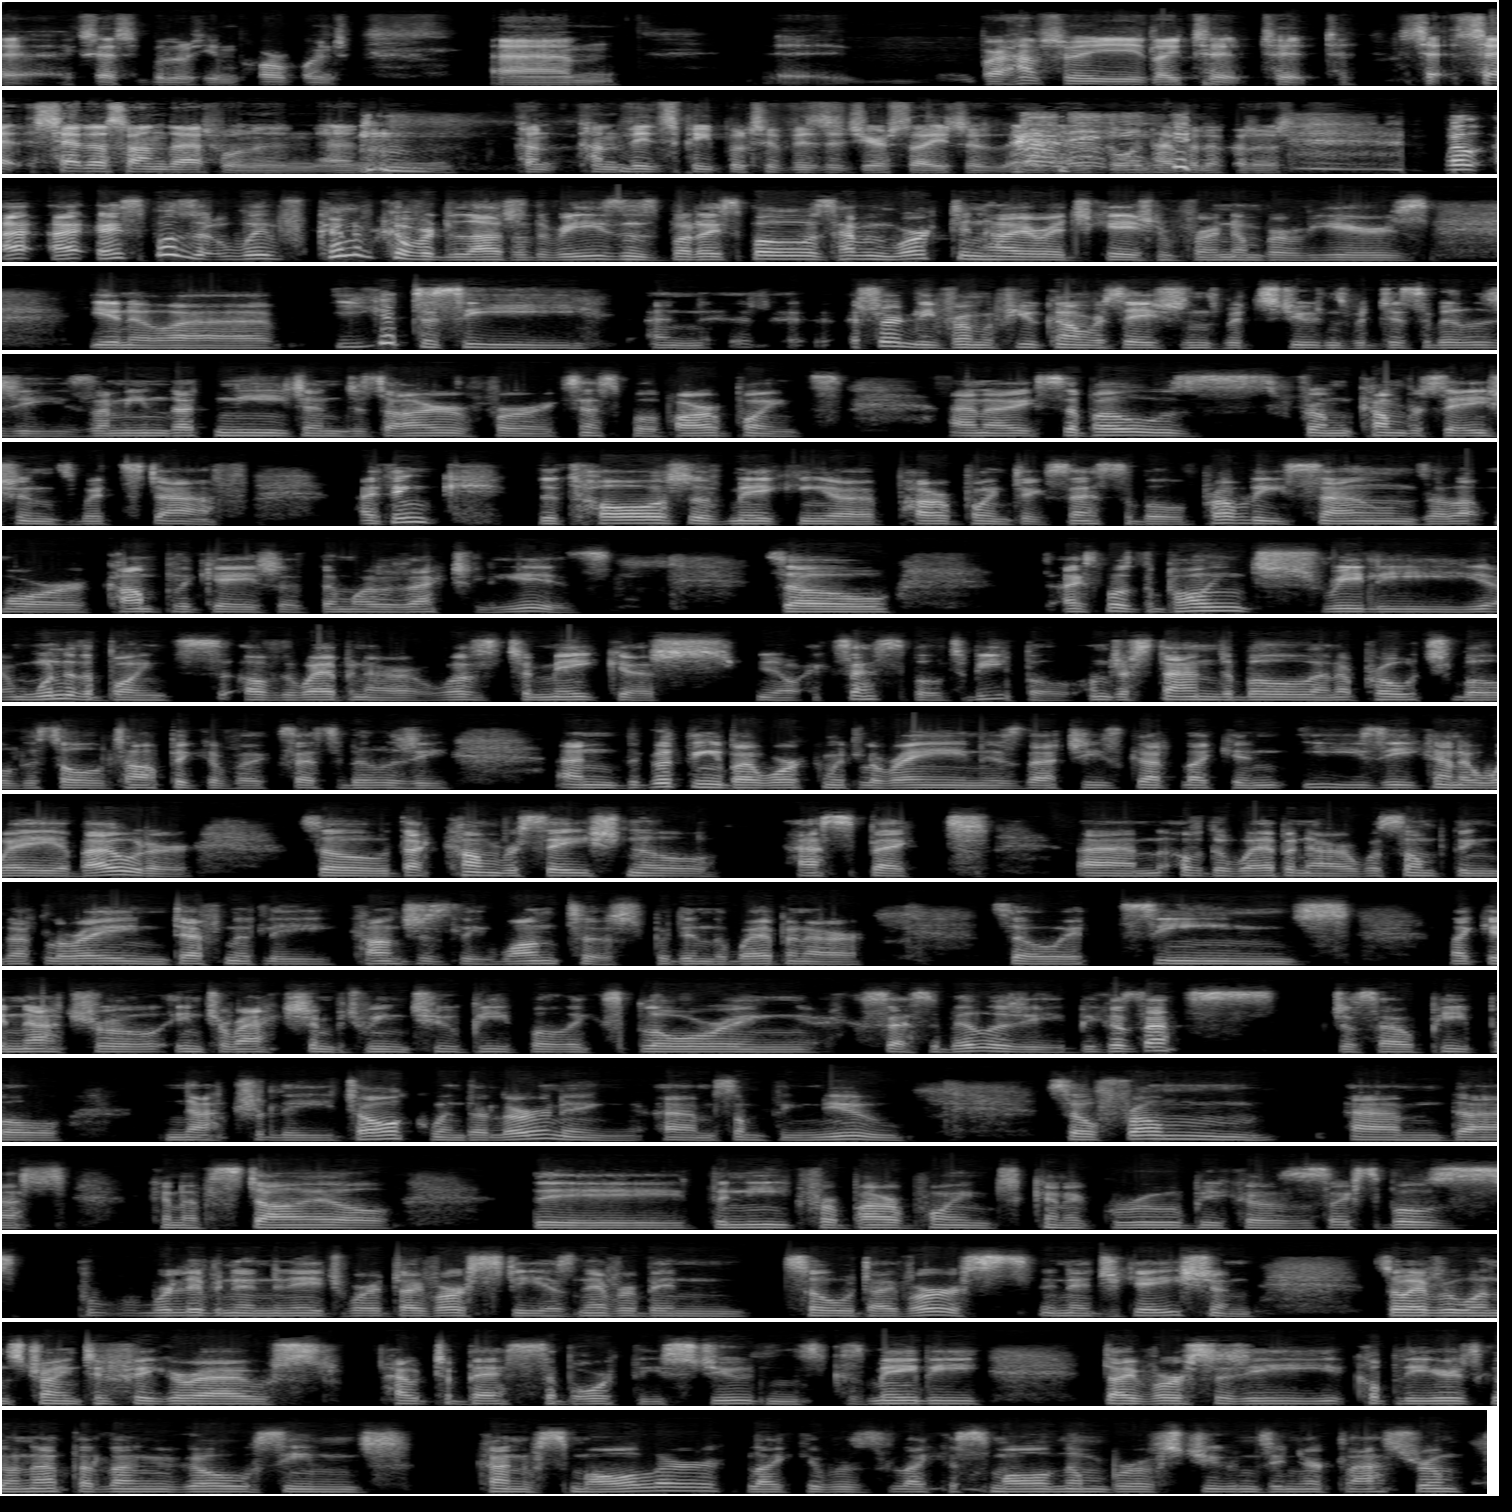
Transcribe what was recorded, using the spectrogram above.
uh, accessibility in PowerPoint, um, Uh, perhaps maybe you'd like to, to, to set, set, set us on that one and, and con- convince people to visit your site and, and, go and have a look at it. Well, I, I, suppose we've kind of covered a lot of the reasons, but I suppose having worked in higher education for a number of years, you know, uh, you get to see, and uh, certainly from a few conversations with students with disabilities, I mean, that need and desire for accessible PowerPoints. And I suppose from conversations with staff, I think the thought of making a PowerPoint accessible probably sounds a lot more complicated than what it actually is. So I suppose the point really, one of the points of the webinar was to make it, you know, accessible to people, understandable and approachable. This whole topic of accessibility, and the good thing about working with Lorraine is that she's got like an easy kind of way about her. So that conversational aspect um, of the webinar was something that Lorraine definitely consciously wanted within the webinar. So it seems like a natural interaction between two people exploring accessibility because that's just how people naturally talk when they're learning um, something new. So from um, that kind of style, the the need for PowerPoint kind of grew because I suppose we're living in an age where diversity has never been so diverse in education. So everyone's trying to figure out how to best support these students because maybe diversity a couple of years ago, not that long ago, seemed kind of smaller, like it was like a small number of students in your classroom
